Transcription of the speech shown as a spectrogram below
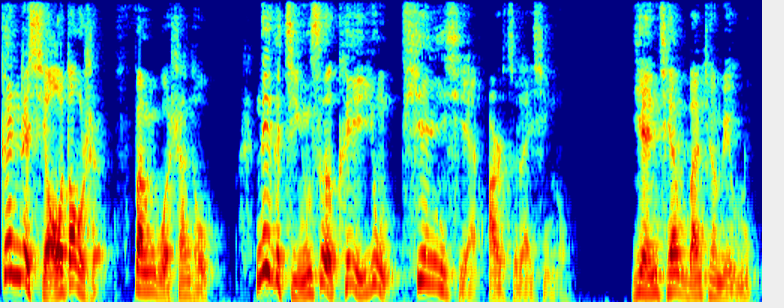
跟着小道士翻过山头，那个景色可以用天险二字来形容。眼前完全没有路，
